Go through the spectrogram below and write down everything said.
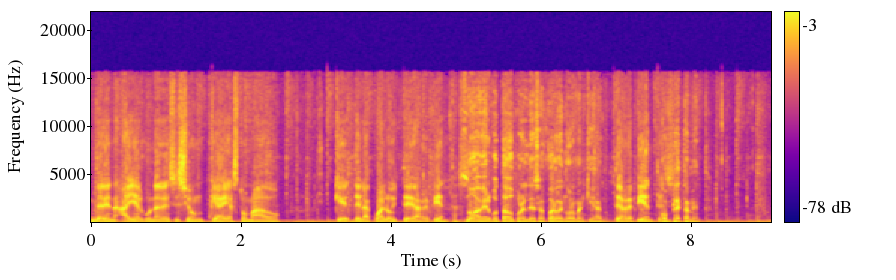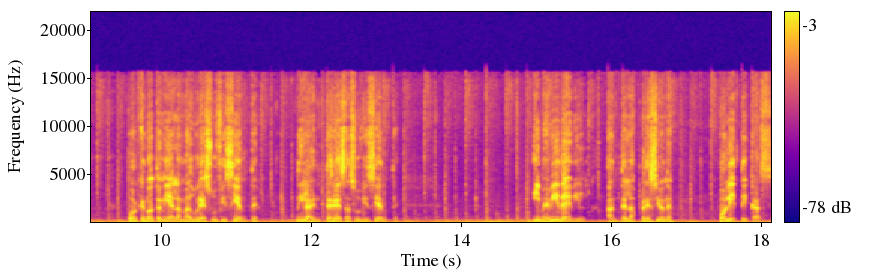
de Arena. ¿Hay alguna decisión que hayas tomado que de la cual hoy te arrepientas? No haber votado por el desafuero de Norman Quijano. ¿Te arrepientes? Completamente. Porque no tenía la madurez suficiente ni la entereza suficiente y me vi débil ante las presiones políticas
